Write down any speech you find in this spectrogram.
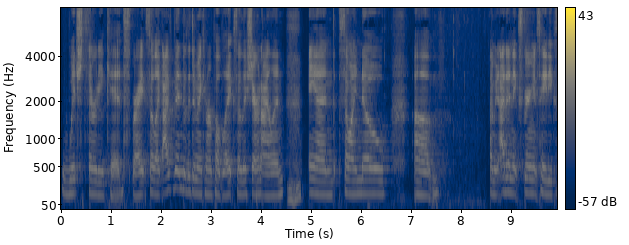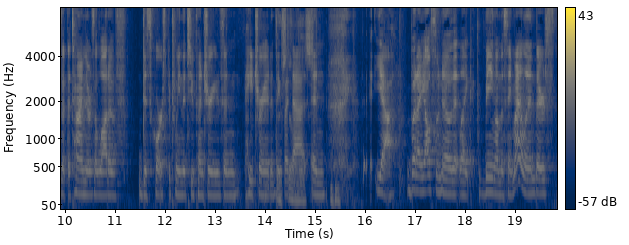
which 30 kids right? So like i've been to the dominican republic so they share an island. Mm-hmm. and so i know um i mean i didn't experience haiti because at the time there was a lot of discourse between the two countries and hatred and things like that. is. and mm-hmm yeah, but I also know that like being on the same island, there's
